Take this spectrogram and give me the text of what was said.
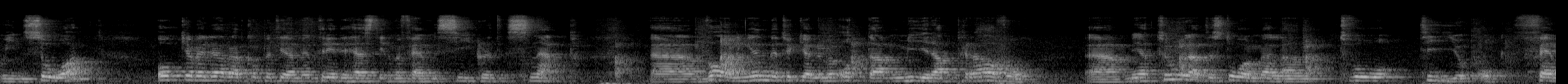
Queen Soa. Och jag väljer även att komplettera med en tredje häst i nummer 5 Secret Snap. Eh, varningen det tycker jag är nummer 8 Mira Pravo, Eh, men jag tror att det står mellan 2, 10 och 5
